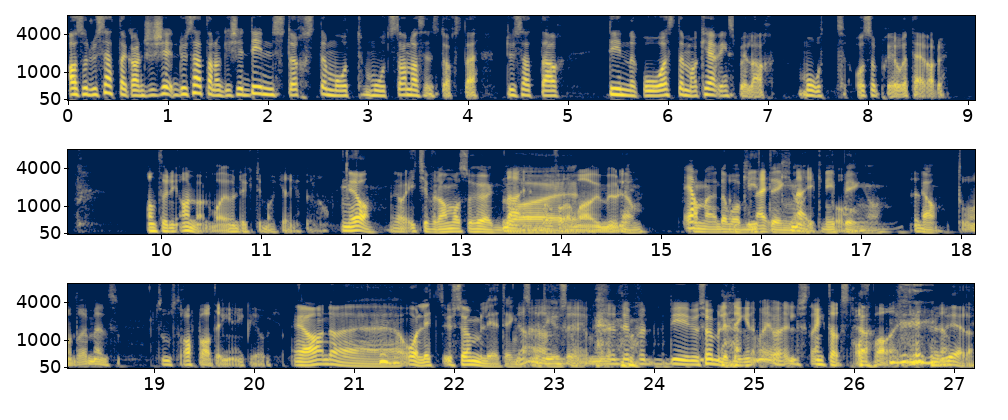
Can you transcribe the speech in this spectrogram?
Altså, du setter, kanskje ikke, du setter nok ikke din største mot motstander sin største. Du setter din råeste markeringsspiller mot, og så prioriterer du. Anthony Annan var jo en dyktig markeringsspiller. Ja, ja ikke fordi han var så høy. Nei, og, det var- han var umulig. Ja. Han, eh, det var Knei- biting og kniping og Jeg tror han drev med som- som straffbare ting, egentlig òg. ja er, og litt usømmelige ting, Ja, så vidt jeg det, husker. men det, de usømmelige tingene var jo strengt tatt straffbare. Det Ja. er det.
